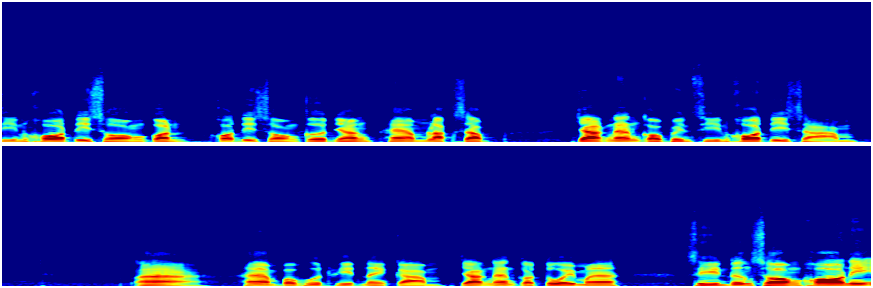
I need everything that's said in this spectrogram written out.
ศีลข้อที่สองก่อน ข้อที่สองเกิดหยังห้ามลักทรัพย์ จากนั้นก็เป็นศีลข้อที่สามอ่าห้ามประพฤติผิดในกรรม จากนั้นก็ตัวมาศีลทั้งสองข้อนี้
